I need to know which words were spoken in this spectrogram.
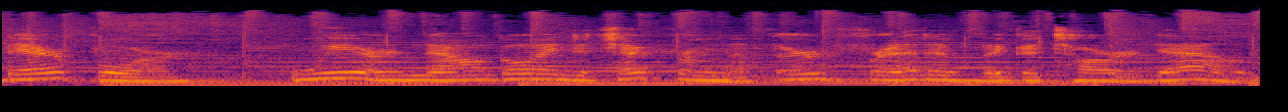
Therefore, we are now going to check from the third fret of the guitar down.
